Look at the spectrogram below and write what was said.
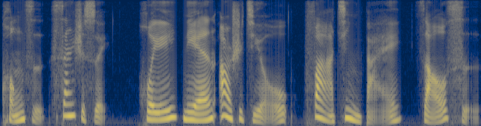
孔子三十岁。回年二十九，发尽白，早死。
